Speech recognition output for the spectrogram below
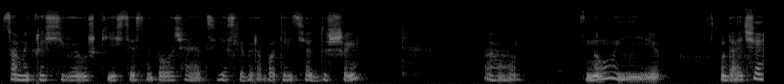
Самые красивые ушки, естественно, получаются, если вы работаете от души. А, ну и Удачи!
